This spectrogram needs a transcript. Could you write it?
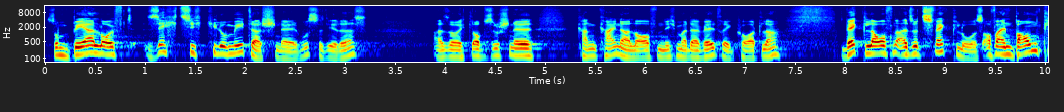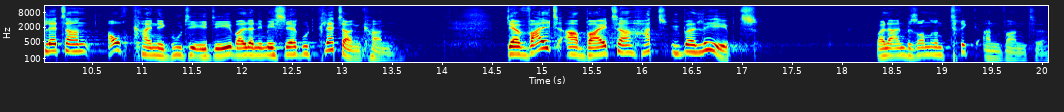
So ein Bär läuft 60 Kilometer schnell. Wusstet ihr das? Also ich glaube, so schnell kann keiner laufen, nicht mal der Weltrekordler. Weglaufen also zwecklos. Auf einen Baum klettern auch keine gute Idee, weil er nämlich sehr gut klettern kann. Der Waldarbeiter hat überlebt, weil er einen besonderen Trick anwandte.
